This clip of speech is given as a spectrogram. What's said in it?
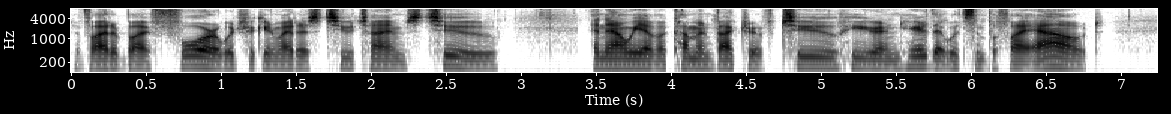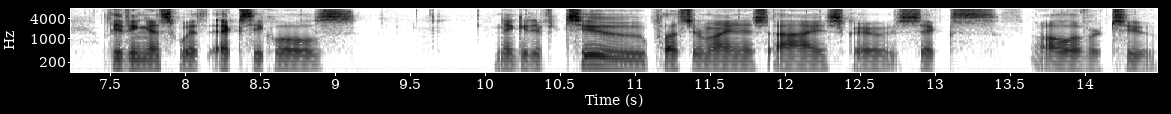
divided by 4, which we can write as 2 times 2. And now we have a common factor of 2 here and here that would simplify out, leaving us with x equals negative 2 plus or minus i square root 6 all over 2.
